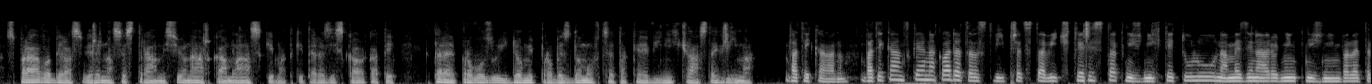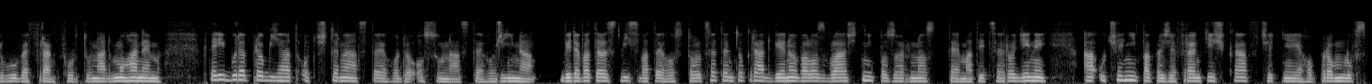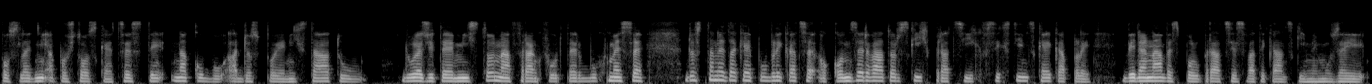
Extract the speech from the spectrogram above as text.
Zpráva byla svěřena sestrám misionářkám lásky matky Terezy z Kalkaty, které provozují domy pro bezdomovce také v jiných částech Říma. Vatikán. Vatikánské nakladatelství představí 400 knižních titulů na Mezinárodním knižním veletrhu ve Frankfurtu nad Mohanem, který bude probíhat od 14. do 18. října. Vydavatelství svatého stolce tentokrát věnovalo zvláštní pozornost tématice rodiny a učení papeže Františka, včetně jeho promluv z poslední apoštolské cesty na Kubu a do Spojených států. Důležité místo na Frankfurter Buchmesse dostane také publikace o konzervátorských pracích v Sixtínské kapli, vydaná ve spolupráci s vatikánskými muzeji.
